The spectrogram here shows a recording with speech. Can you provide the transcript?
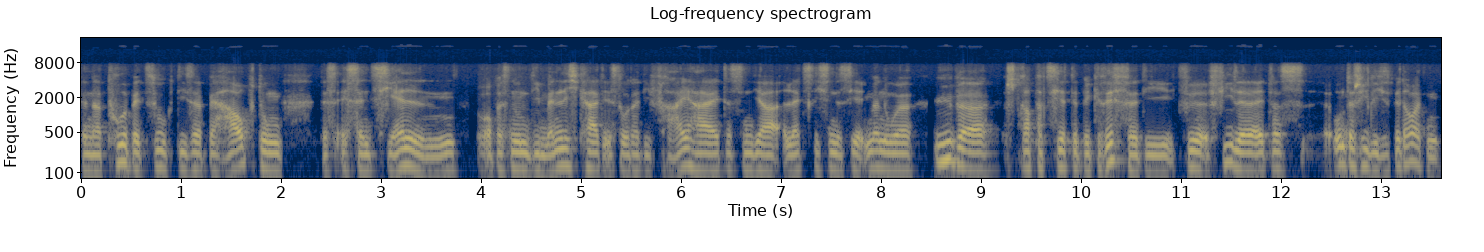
der Naturbezug dieser Behauptung, des Essentiellen, ob es nun die Männlichkeit ist oder die Freiheit, das sind ja letztlich sind es hier immer nur überstrapazierte Begriffe, die für viele etwas Unterschiedliches bedeuten.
